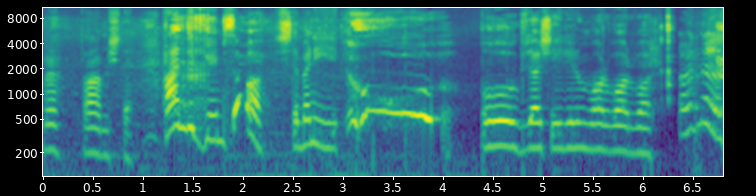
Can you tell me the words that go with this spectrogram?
Heh, tamam işte. Hunger Games ama işte ben iyi. Oo güzel şeylerim var var var. Anne.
